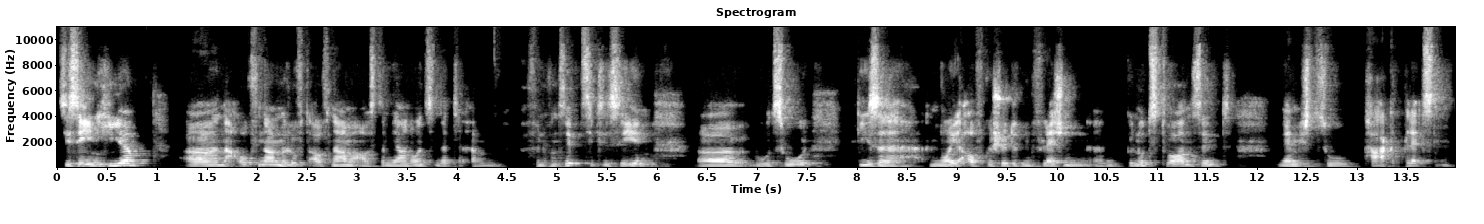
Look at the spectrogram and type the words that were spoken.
Sie sehen hier äh, eine Aufnahme, eine Luftaufnahme aus dem Jahr 1975. Sie sehen, äh, wozu diese neu aufgeschütteten Flächen äh, genutzt worden sind, nämlich zu Parkplätzen.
